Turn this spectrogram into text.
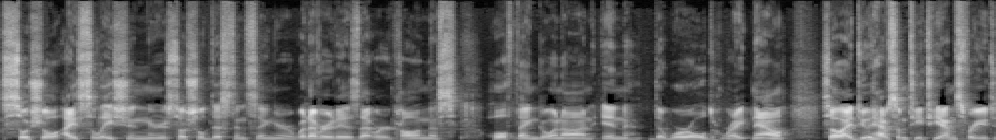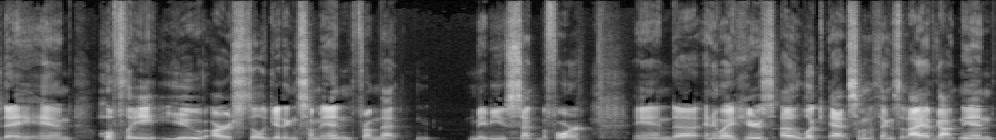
social isolation or social distancing or whatever it is that we're calling this whole thing going on in the world right now. So I do have some TTMs for you today, and hopefully you are still getting some in from that maybe you sent before. And uh, anyway, here's a look at some of the things that I have gotten in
